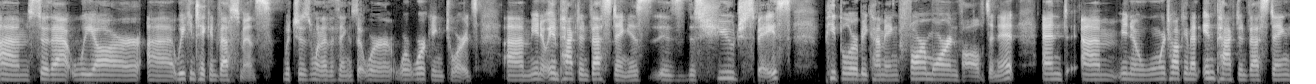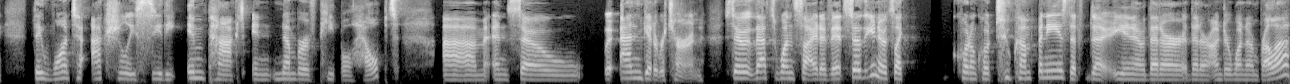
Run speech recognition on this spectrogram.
um, so that we are uh, we can take investments, which is one of the things that we're we're working towards. Um, you know, impact investing is is this huge space. People are becoming far more involved in it, and um, you know, when we're talking about impact investing, they want to actually see the impact in number of people helped, um, and so and get a return. So that's one side of it. So you know, it's like quote unquote two companies that, that, you know that are that are under one umbrella.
